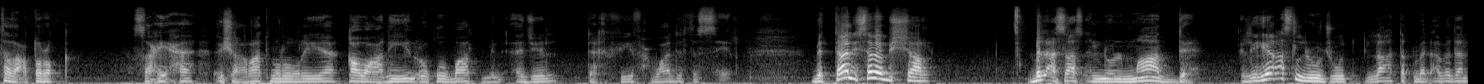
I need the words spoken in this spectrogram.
تضع طرق صحيحة إشارات مرورية قوانين عقوبات من أجل تخفيف حوادث السير. بالتالي سبب الشر بالأساس أنه المادة اللي هي أصل الوجود لا تقبل أبدا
